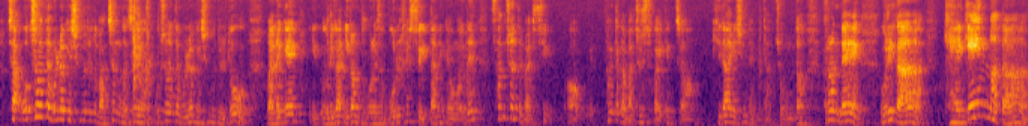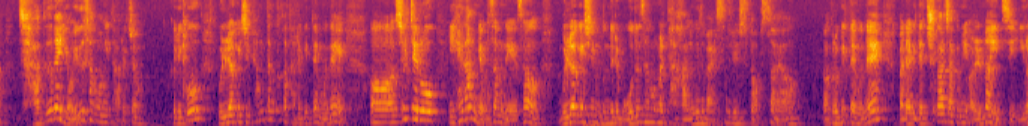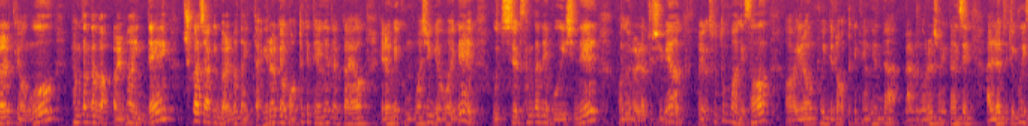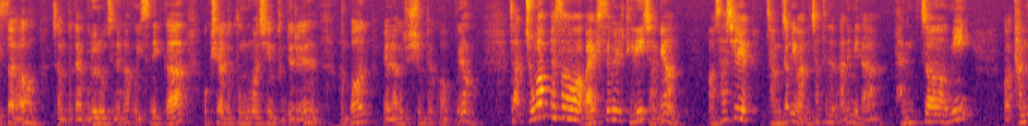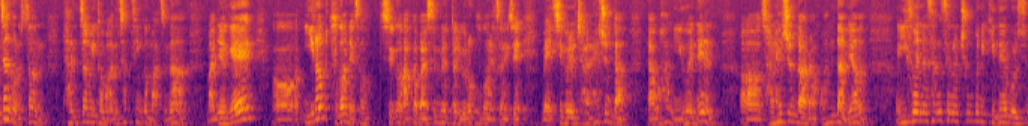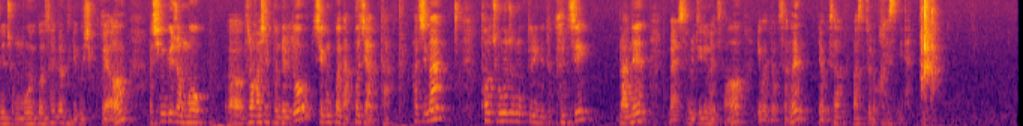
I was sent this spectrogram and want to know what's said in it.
자, 5천원대 물려 계신 분들도 마찬가지예요. 5천원대 물려 계신 분들도 만약에 이- 우리가 이런 부분에서 물을 탈 수 있다는 경우에는 3천원대 맞수 어, 평단가 맞출 수가 있겠죠. 기다리시면 됩니다. 조금 더. 그런데 우리가 개개인마다 자금의 여유 상황이 다르죠. 그리고 물려 계신 평단가가 다르기 때문에 어, 실제로 이 해당 영상 내에서 물려 계신 분들의 모든 상황을 다 가정해서 말씀드릴 수는 없어요. 어, 그렇기 때문에 만약에 내 추가 자금이 얼마인지 이럴 경우 평단가가 얼마인데 추가 자금이 얼마나 있다 이럴 경우 어떻게 대응해야 될까요? 이런 게 궁금하신 경우에는 우측 상단에 보이시는 번호를 연락 주시면 저희가 소통방에서 어, 이런 코인들은 어떻게 대응한다라는 거를 저희가 이제 알려드리고 있어요. 전부 다 무료로 진행하고 있으니까 혹시라도 궁금하신 분들은 한번 연락을 주시면 될 것 같고요. 자 종합해서 말씀을 드리자면 어, 사실 장점이 많은 차트는 아닙니다. 단점이 어, 당장으로선 단점이 더 많은 차트인 건 맞으나 만약에 어, 이런 구간에서 지금 아까 말씀드렸던 이런 구간에서 이제 매집을 잘 해준다라고 한 이후에는 어, 잘 해준다라고 한다면 이후에는 상승을 충분히 기대해 볼 수 있는 종목인 걸 설명드리고 싶고요. 신규 종목 어, 들어가실 분들도 지금껏 나쁘지 않다. 하지만 더 좋은 종목들이 있는데 굳이? 라는 말씀을 드리면서 이번 영상은 여기서 마치도록 하겠습니다.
